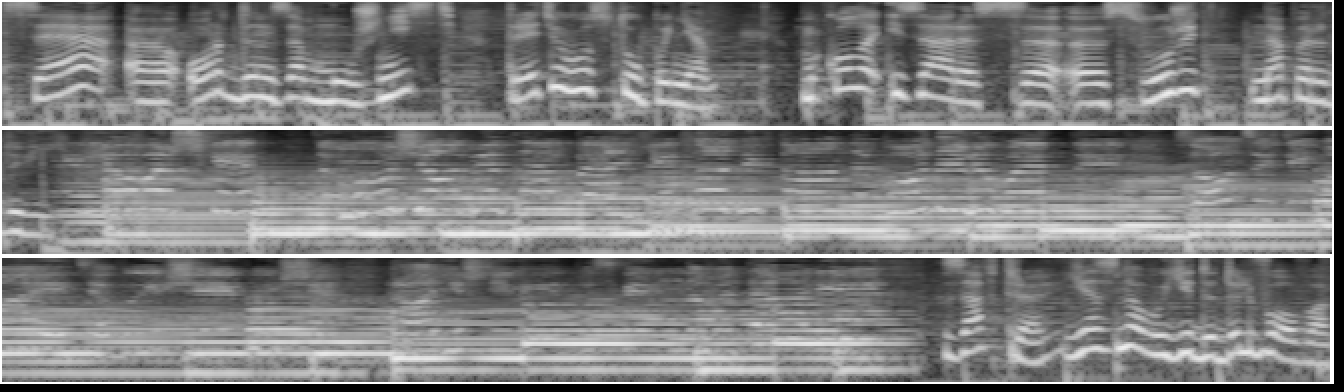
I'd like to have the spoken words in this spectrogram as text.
Це е, орден за мужність третього ступеня. Микола і зараз е, служить на передовій. важких, тому що крім тебе ніхто ніхто не буде любити. Сонце здіймається вище і вище, ранішні відпуски на металі. Завтра я знову їду до Львова,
